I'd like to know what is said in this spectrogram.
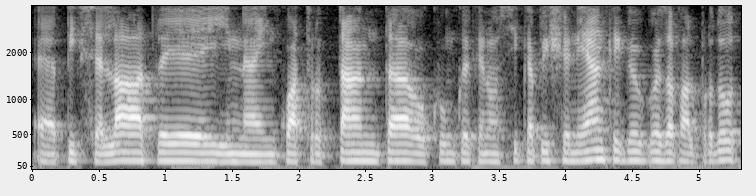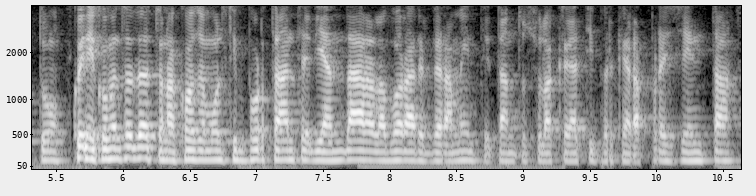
eh, pixelate in, in, 480 o comunque che non si capisce neanche che cosa fa il prodotto. Quindi come ti ho detto una cosa molto importante è di andare a lavorare veramente tanto sulla creative perché rappresenta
